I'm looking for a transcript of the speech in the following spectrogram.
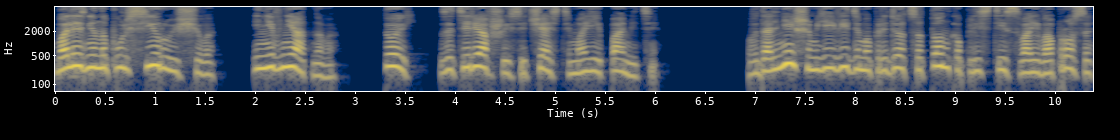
болезненно пульсирующего и невнятного, той затерявшейся части моей памяти. В дальнейшем ей, видимо, придется тонко плести свои вопросы,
